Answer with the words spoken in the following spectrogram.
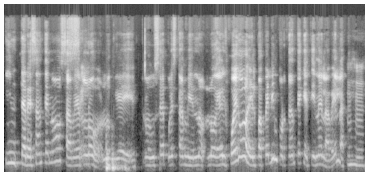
interesante, ¿no? Saber Sí. lo, lo que produce, pues también lo, lo- el juego, el papel importante que tiene la vela. Ujú.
